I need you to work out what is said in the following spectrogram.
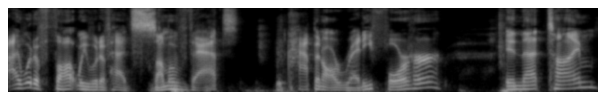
I would have thought we would have had some of that happen already for her in that time.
